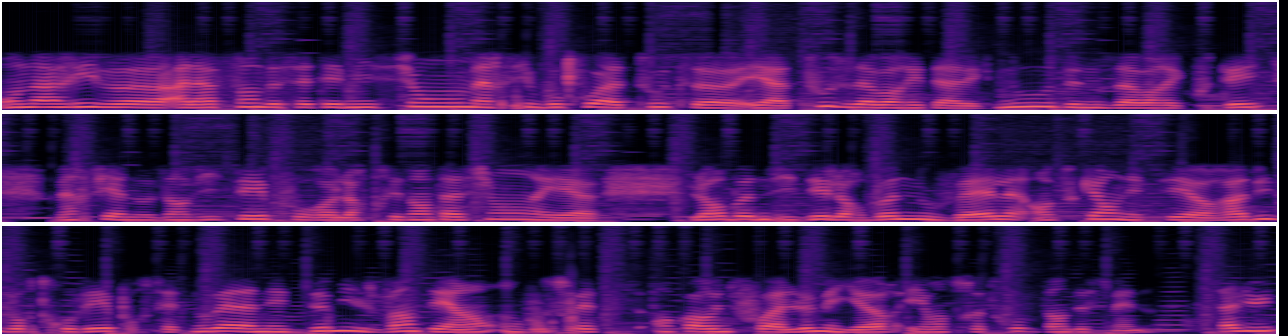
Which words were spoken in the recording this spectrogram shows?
On arrive euh, à la fin de cette émission. Merci beaucoup à toutes euh, et à tous d'avoir été avec nous, de nous avoir écoutés. Merci à nos invités pour euh, leur présentation et leurs bonnes idées, leurs bonnes nouvelles. En tout cas, on était ravis de vous retrouver pour cette nouvelle année 2021. On vous souhaite encore une fois le meilleur et on se retrouve dans deux semaines. Salut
